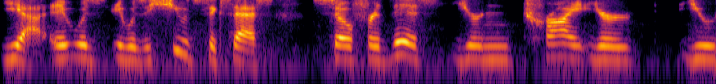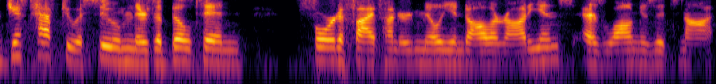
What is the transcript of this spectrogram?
Yeah it was it was a huge success. So for this you're n- try you're you just have to assume there's a built-in four to five hundred million dollar audience as long as it's not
